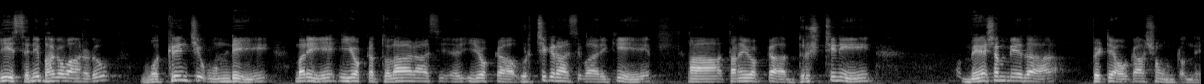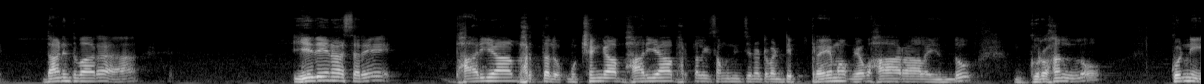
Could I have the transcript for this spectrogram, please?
ఈ శని భగవానుడు వక్రించి ఉండి మరి ఈ యొక్క తులారాశి ఈ యొక్క వృశ్చిక రాశి వారికి తన యొక్క దృష్టిని మేషం మీద పెట్టే అవకాశం ఉంటుంది. దాని ద్వారా ఏదైనా సరే భార్యాభర్తలు ముఖ్యంగా భార్యాభర్తలకు సంబంధించినటువంటి ప్రేమ వ్యవహారాల యందు గృహంలో కొన్ని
